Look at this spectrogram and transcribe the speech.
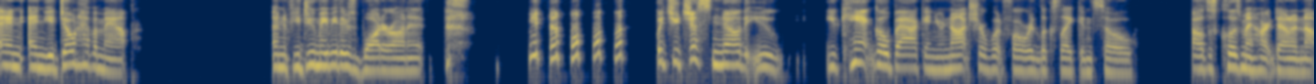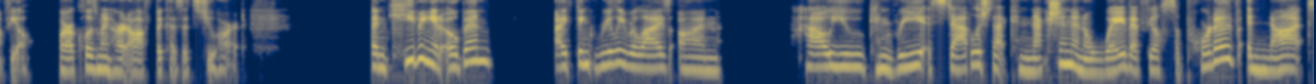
And and you don't have a map. And if you do, maybe there's water on it. you know? but you just know that you you can't go back and you're not sure what forward looks like. And so I'll just close my heart down and not feel or I'll close my heart off because it's too hard. And keeping it open, I think really relies on how you can reestablish that connection in a way that feels supportive and not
